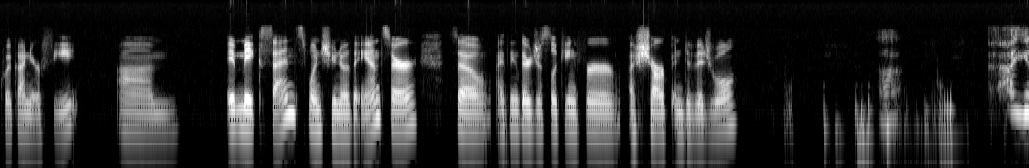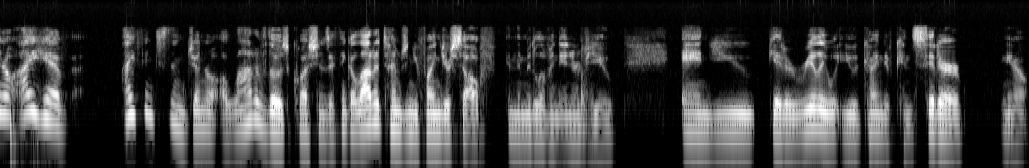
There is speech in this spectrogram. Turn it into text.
quick on your feet. Um, it makes sense once you know the answer. So I think they're just looking for a sharp individual. Uh, I, you know, I have, I think just in general, a lot of those questions, I think a lot of times when you find yourself in the middle of an interview and you get a really what you would kind of consider, you know,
